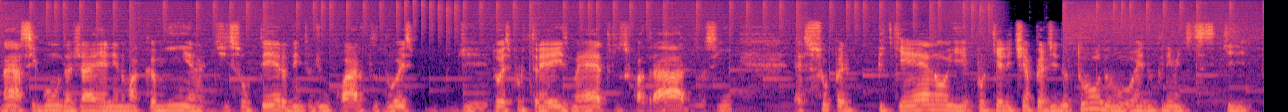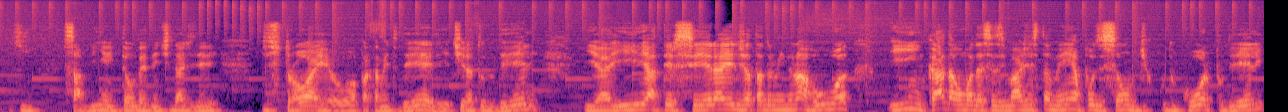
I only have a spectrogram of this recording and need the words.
né, a, segunda já é ele numa caminha de solteiro dentro de um quarto dois, de 2 por 3 metros quadrados, assim é super pequeno e porque ele tinha perdido tudo, o rei do crime que, que sabia então da identidade dele destrói o apartamento dele, tira tudo dele. E aí a terceira ele já está dormindo na rua e em cada uma dessas imagens também a posição de, do corpo dele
